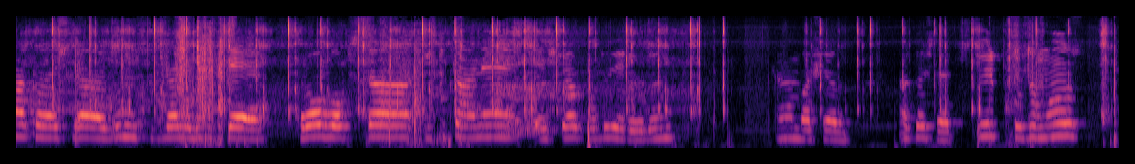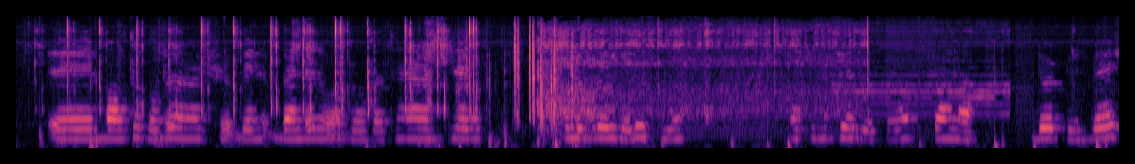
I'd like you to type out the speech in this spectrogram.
arkadaşlar. Bugün sizlerle birlikte Roblox'ta iki tane eşya kodu veriyorum. Hemen başlayalım. Arkadaşlar ilk kodumuz e, balta kodu. Hemen şu benim, bende de vardı o zaten. Hemen silerim. Şimdi buraya geliyorsunuz. 32 yazıyorsunuz. Sonra 405.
